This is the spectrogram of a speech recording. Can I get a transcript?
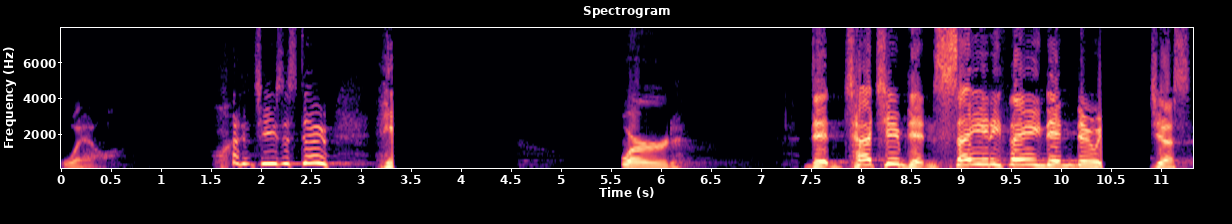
well. What did Jesus do? He word didn't touch him, didn't say anything, didn't do it. Just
